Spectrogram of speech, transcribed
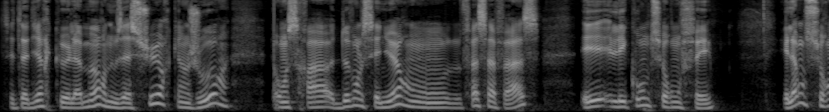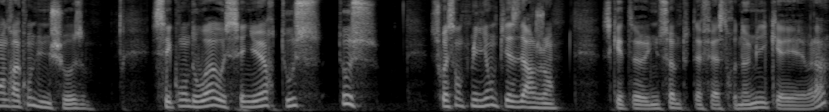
C'est-à-dire que la mort nous assure qu'un jour, on sera devant le Seigneur, face à face, et les comptes seront faits. Et là, on se rendra compte d'une chose, c'est qu'on doit au Seigneur tous, tous, 60 millions de pièces d'argent, ce qui est euh, une somme tout à fait astronomique, voilà.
